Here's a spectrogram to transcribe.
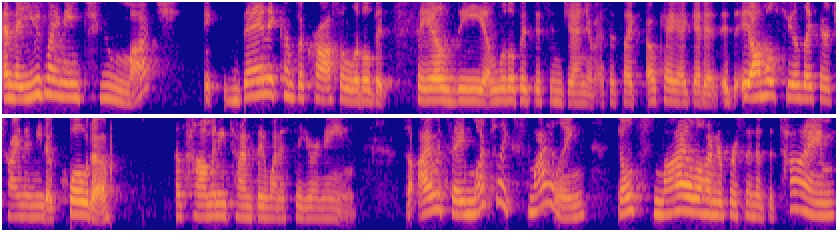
and they use my name too much, it, then it comes across a little bit salesy, a little bit disingenuous. It's like, okay, I get it. it. It almost feels like they're trying to meet a quota of how many times they want to say your name. So I would say, much like smiling, don't smile 100% of the time.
